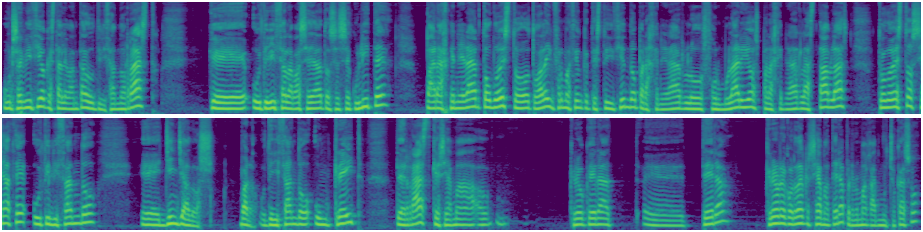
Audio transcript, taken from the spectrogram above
Un servicio que está levantado utilizando Rust, que utiliza la base de datos SQLite para generar todo esto, toda la información que te estoy diciendo, para generar los formularios, para generar las tablas. Todo esto se hace utilizando eh, Jinja 2. Bueno, utilizando un crate de Rust que se llama, creo que era eh, Tera, Creo recordar que se llama pero no me hagas mucho caso.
